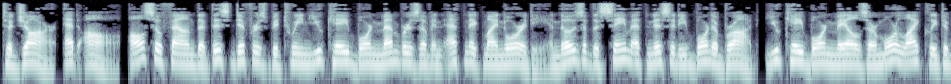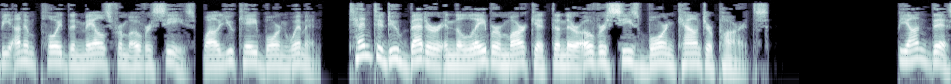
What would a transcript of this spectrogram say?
Tajar, et al. also found that this differs between UK-born members of an ethnic minority and those of the same ethnicity born abroad. UK-born males are more likely to be unemployed than males from overseas, while UK-born women tend to do better in the labour market than their overseas-born counterparts. Beyond this,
